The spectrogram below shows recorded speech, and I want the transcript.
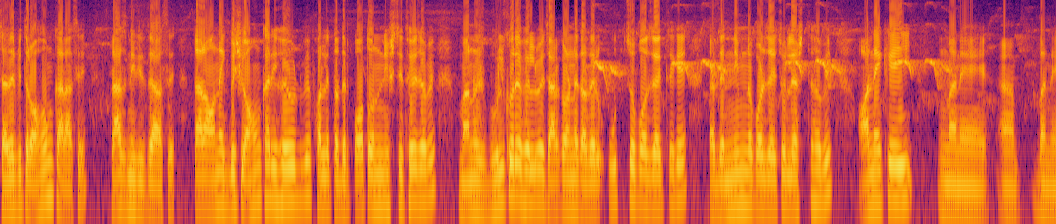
যাদের ভিতর অহংকার আছে রাজনীতিতে আছে, তারা অনেক বেশি অহংকারী হয়ে উঠবে, ফলে তাদের পতন নিশ্চিত হয়ে যাবে। মানুষ ভুল করে ফেলবে, যার কারণে তাদের উচ্চ পর্যায় থেকে তাদের নিম্ন পর্যায়ে চলে আসতে হবে। অনেকেই মানে মানে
